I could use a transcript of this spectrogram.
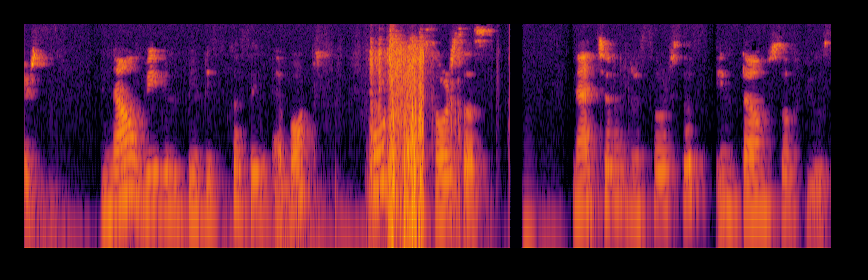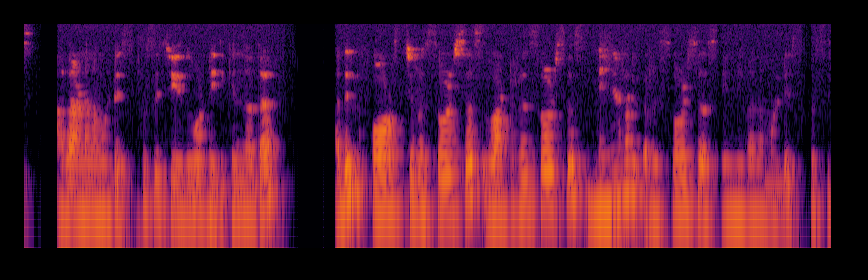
viewers. Now we will be discussing about food resources. Natural resources in terms of use അതാണ് നമ്മൾ ഡിസ്കസ് ചെയ്തുകൊണ്ടിരിക്കുന്നത്. അതിൽ forest resources water resources mineral resources എന്നിവ നമ്മൾ ഡിസ്കസ്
